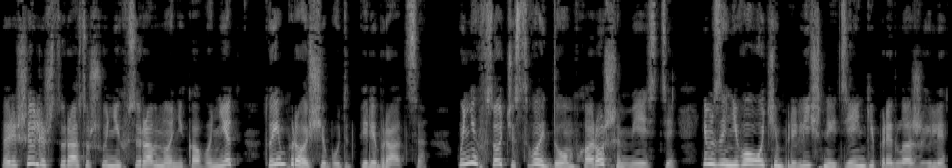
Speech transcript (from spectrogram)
Решили, что раз уж у них все равно никого нет, то им проще будет перебраться. У них в Сочи свой дом в хорошем месте, им за него очень приличные деньги предложили.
